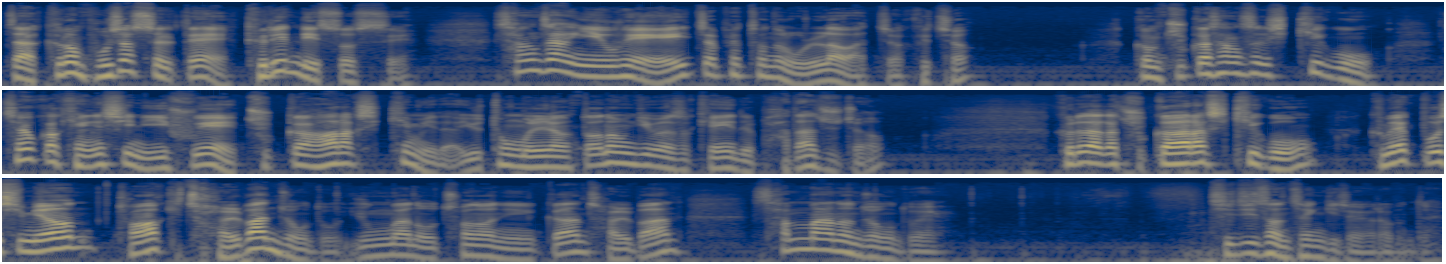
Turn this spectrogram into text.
자 그럼 보셨을 때 그린 리소스 상장 이후에 A자 패턴으로 올라왔죠, 그렇죠? 그럼 주가 상승시키고 최고가 갱신 이후에 주가 하락시킵니다. 유통 물량 떠넘기면서 개인들 받아주죠. 그러다가 주가 하락시키고 금액 보시면 정확히 절반 정도 6만 5천 원이니까 절반 3만 원 정도의 지지선 생기죠, 여러분들.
